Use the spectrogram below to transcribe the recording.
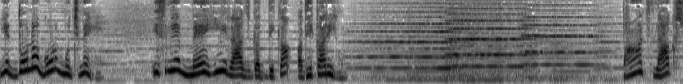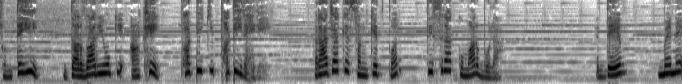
ये दोनों गुण मुझमें हैं। इसलिए मैं ही राजगद्दी का अधिकारी हूँ। पाँच लाख सुनते ही दरबारियों की आँखें फटी की फटी रह गई। राजा के संकेत पर तीसरा कुमार बोला, देव, मैंने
